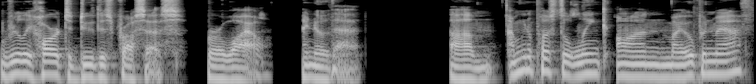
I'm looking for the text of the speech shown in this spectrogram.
really hard to do this process for a while. I know that. Um, I'm going to post a link on MyOpenMath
